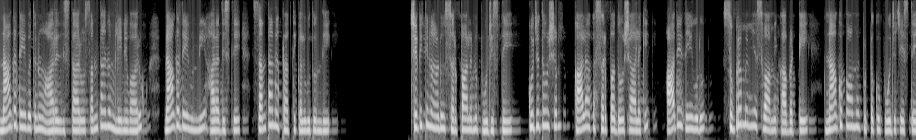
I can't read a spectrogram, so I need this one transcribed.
నాగదేవతను ఆరాధిస్తారు. సంతానం లేనివారు నాగదేవుణ్ణి ఆరాధిస్తే సంతాన ప్రాప్తి కలుగుతుంది. చెవితి నాడు సర్పాలను పూజిస్తే కుజదోషం కాలాక సర్ప దోషాలకి ఆది దేవుడు సుబ్రహ్మణ్య స్వామి కాబట్టి నాగుపాము పుట్టకు పూజ చేస్తే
